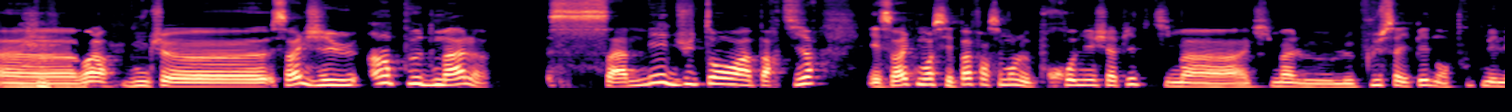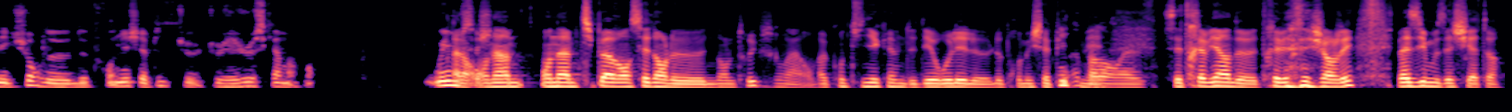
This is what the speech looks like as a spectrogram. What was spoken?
Euh, voilà, donc euh, c'est vrai que j'ai eu un peu de mal. Ça met du temps à partir, et c'est vrai que moi, c'est pas forcément le premier chapitre qui m'a qui m'a le, le plus hypé dans toutes mes lectures de, de premiers chapitres que, que j'ai jusqu'à maintenant. Oui, Alors, on a, un, on a un petit peu avancé dans le, dans le truc, parce qu'on va, on va continuer quand même de dérouler le, le premier chapitre, Ah, mais pardon, ouais. c'est très bien de très bien d'échanger. Vas-y, Musashi, à toi.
